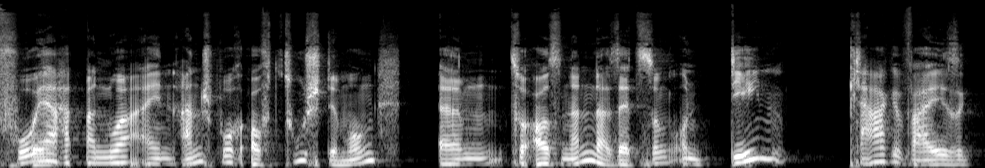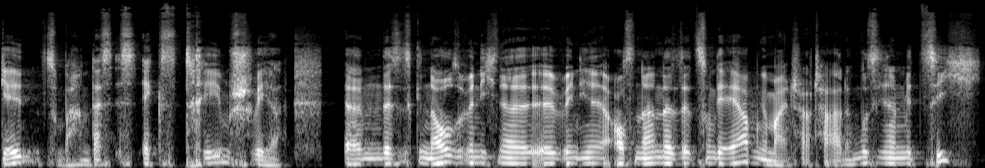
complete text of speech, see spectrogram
Vorher hat man nur einen Anspruch auf Zustimmung ähm, zur Auseinandersetzung und den klageweise geltend zu machen, das ist extrem schwer. Ähm, das ist genauso, wenn ich eine, äh, wenn ich eine Auseinandersetzung der Erbengemeinschaft habe, muss ich dann mit zig,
